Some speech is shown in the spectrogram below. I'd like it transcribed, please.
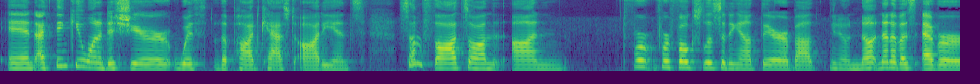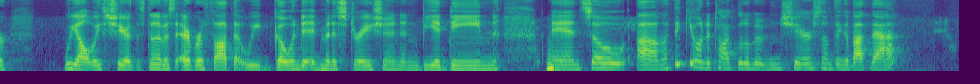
and I think you wanted to share with the podcast audience some thoughts on on for for folks listening out there about you know no, none of us ever we always share this. None of us ever thought that we'd go into administration and be a dean. Mm-hmm. And so um, I think you want to talk a little bit and share something about that.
